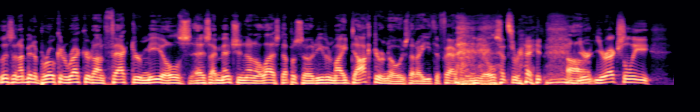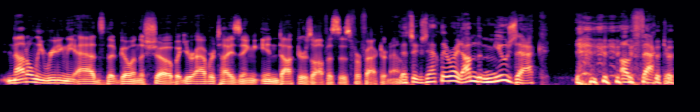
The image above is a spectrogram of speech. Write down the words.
Listen, I've been a broken record on factor meals. As I mentioned on the last episode, even my doctor knows that I eat the factor meals. That's right. Uh, you're you're actually not only reading the ads that go in the show, but you're advertising in doctors' offices for Factor now. That's exactly right. I'm the Muzak of Factor.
